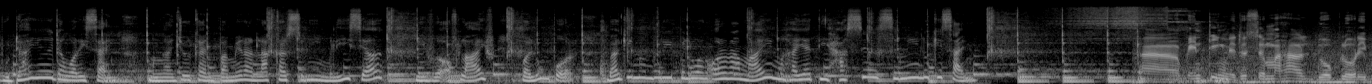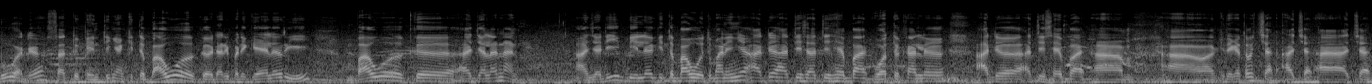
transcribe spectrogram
Budaya dan Warisan menganjurkan pameran lakar seni Malaysia River of Life Kuala Lumpur bagi memberi peluang orang ramai menghayati hasil seni lukisan uh, painting itu semahal 20,000 ada satu painting yang kita bawa ke daripada galeri bawa ke uh, jalanan Ha, jadi bila kita bawa tu maknanya ada artis-artis hebat watercolor, ada artis hebat um, uh, kita kata cat cat cat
